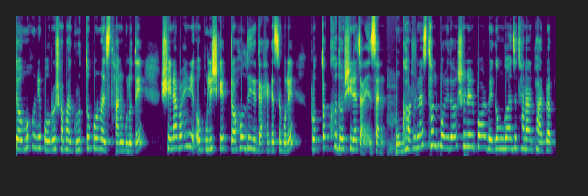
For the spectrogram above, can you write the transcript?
চৌমুহনী পৌরসভার গুরুত্বপূর্ণ স্থানগুলোতে সেনাবাহিনী ও পুলিশকে টহল দিতে দেখা গেছে বলে প্রত্যক্ষদর্শীরা জানিয়েছেন। ঘটনাস্থল পরিদর্শনের পর বেগমগঞ্জ থানার ভারপ্রাপ্ত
